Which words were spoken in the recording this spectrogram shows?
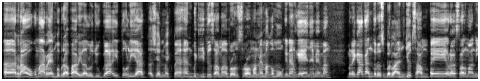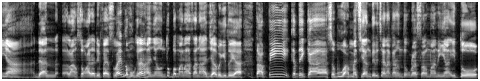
uh, Raw kemarin beberapa hari lalu juga itu lihat Shane McMahon begitu sama Braun Strowman memang kemungkinan kayaknya memang mereka akan terus berlanjut sampai WrestleMania dan langsung ada di Fastlane kemungkinan hanya untuk pemanasan aja begitu ya. Tapi ketika sebuah match yang direncanakan untuk WrestleMania itu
